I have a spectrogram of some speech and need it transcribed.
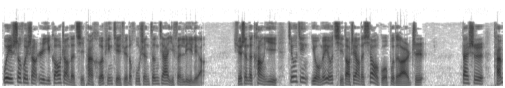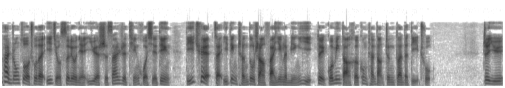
为社会上日益高涨的期盼和平解决的呼声增加一份力量。学生的抗议究竟有没有起到这样的效果，不得而知。但是谈判中做出的1946年1月13日停火协定，的确在一定程度上反映了民意对国民党和共产党争端的抵触。至于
